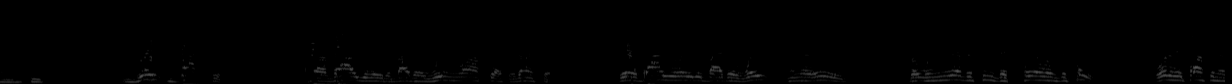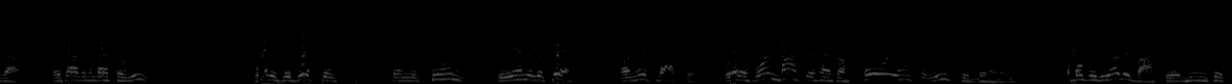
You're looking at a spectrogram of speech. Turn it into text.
and the future. Great doctors are evaluated by their win-loss record, aren't they? They're evaluated by their weight and their age. But when you ever see the tale of the tape, what are they talking about? They're talking about the reach. What is the distance from the chin to the end of the fist on this boxer? Well, if one boxer has a four-inch reach advantage, over the other boxer. It means that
